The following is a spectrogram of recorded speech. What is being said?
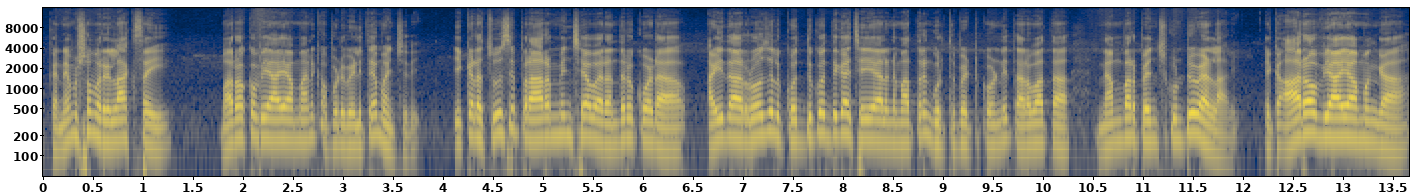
ఒక నిమిషం రిలాక్స్ అయ్యి మరొక వ్యాయామానికి అప్పుడు వెళితే మంచిది. ఇక్కడ చూసి ప్రారంభించే వారందరూ కూడా ఐదారు రోజులు కొద్ది కొద్దిగా చేయాలని మాత్రం గుర్తుపెట్టుకోండి. తర్వాత నెంబర్ పెంచుకుంటూ వెళ్ళాలి. ఇక ఆరో వ్యాయామంగా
